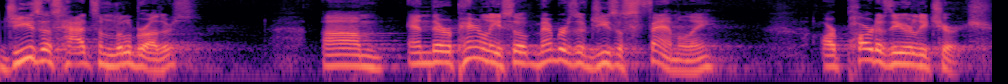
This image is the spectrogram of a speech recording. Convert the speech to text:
Jesus had some little brothers. Um, and they're apparently, so members of Jesus' family are part of the early church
